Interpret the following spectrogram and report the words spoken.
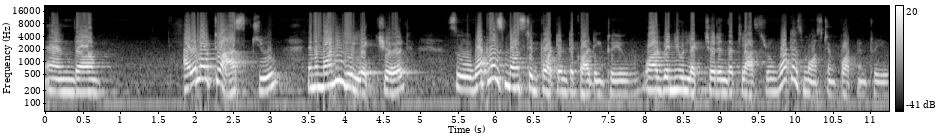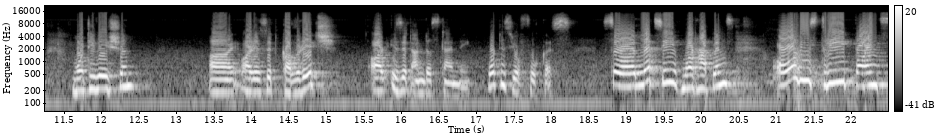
and uh, I would like to ask you, in the morning you lectured, so what was most important according to you or when you lecture in the classroom, what is most important to you? Motivation uh, or is it coverage or is it understanding? What is your focus? So let's see what happens. All these three points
